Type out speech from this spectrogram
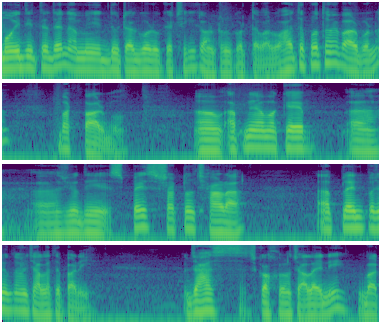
মই দিতে দেন আমি দুটা গরুকে ঠিকই কন্ট্রোল করতে পারব। হয়তো প্রথমে পারব না বাট পারব। আপনি আমাকে যদি স্পেস শাটল ছাড়া প্লেন পর্যন্ত আমি চালাতে পারি। জাহাজ কখনো চালাইনি বাট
